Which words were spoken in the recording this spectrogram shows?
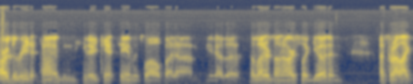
hard to read at times, and you know you can't see them as well. But um, you know the the letters on ours look good, and that's what I like.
